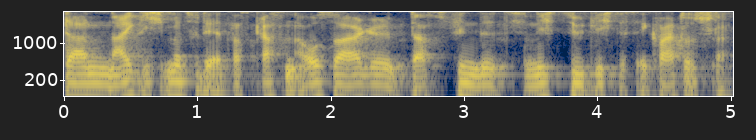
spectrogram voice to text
dann neige ich immer zu der etwas krassen Aussage, das findet nicht südlich des Äquators statt.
